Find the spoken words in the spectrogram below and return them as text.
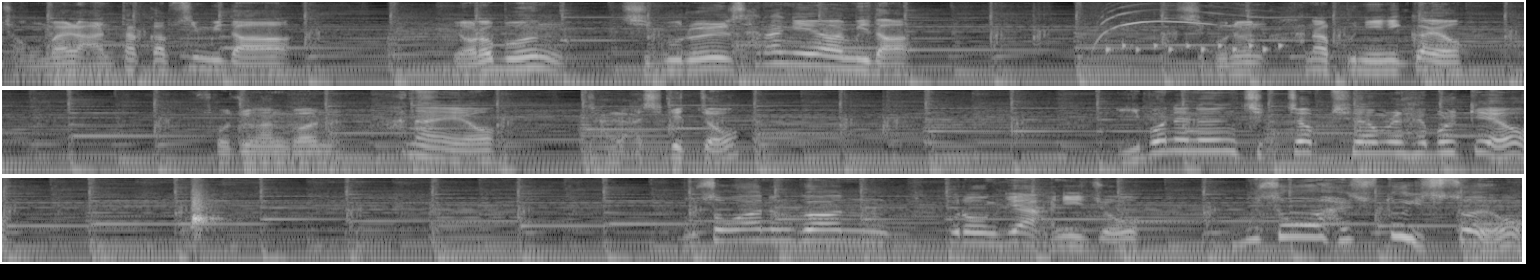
정말 안타깝습니다. 여러분, 지구를 사랑해야 합니다. 지구는 하나뿐이니까요. 소중한 건 하나예요. 잘 아시겠죠? 이번에는 직접 체험을 해볼게요. 무서워하는 건 부끄러운 게 아니죠. 무서워할 수도 있어요.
